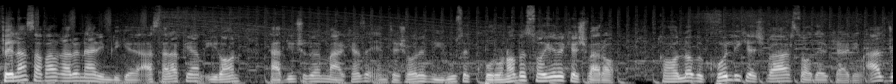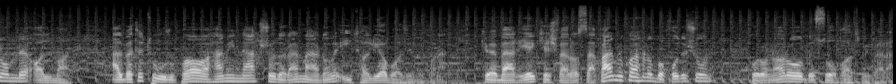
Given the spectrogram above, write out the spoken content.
فعلا سفر قرار نریم دیگه. از طرفی هم ایران تبدیل شده به مرکز انتشار ویروس کرونا به سایر کشورها. تا حالا به کلی کشور صادر کردیم از جمله آلمان. البته تو اروپا همین نقش رو دارن مردم ایتالیا بازی می‌کنن که به بقیه کشورها سفر می‌کنن و با خودشون کرونا رو به سوقات می‌برن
